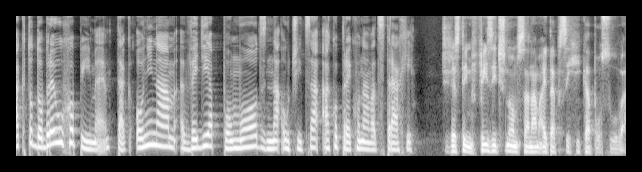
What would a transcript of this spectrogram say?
ak to dobre uchopíme, tak oni nám vedia pomôcť naučiť sa, ako prekonávať strachy. Čiže s tým fyzičnom sa nám aj tá psychika posúva.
